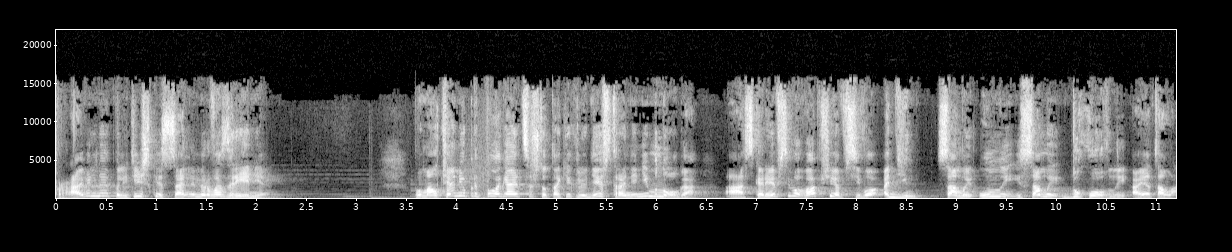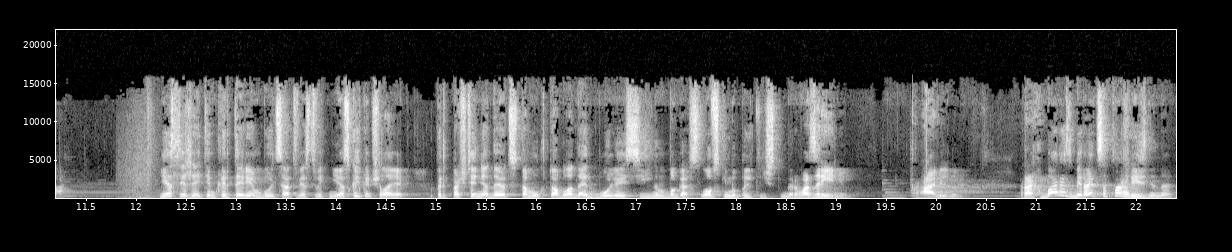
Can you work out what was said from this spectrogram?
правильное политическое и социальное мировоззрение. По умолчанию предполагается, что таких людей в стране немного, а скорее всего вообще всего один, самый умный и самый духовный аятолла. Если же этим критериям будет соответствовать несколько человек, предпочтение отдается тому, кто обладает более сильным богословским и политическим мировоззрением. Правильным. Рахбар разбирается пожизненно.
